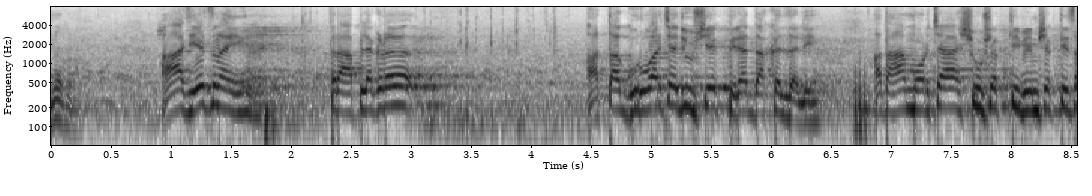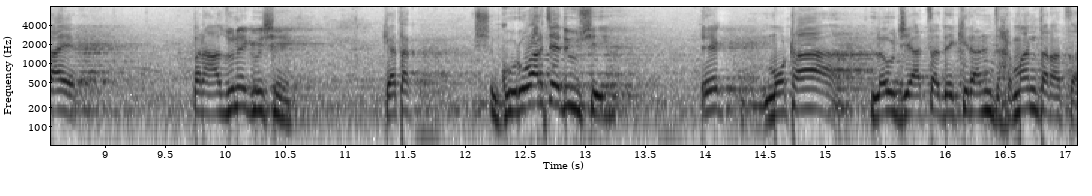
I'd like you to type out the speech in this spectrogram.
नको. आज हेच नाही तर आपल्याकडं आता गुरुवारच्या दिवशी एक फिर्याद दाखल झाली. आता हा मोर्चा शिवशक्ती भीमशक्तीचा आहे. पण अजून एक विषय की आता श- गुरुवारच्या दिवशी एक मोठा लव जिहादचा देखील आणि धर्मांतराचा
